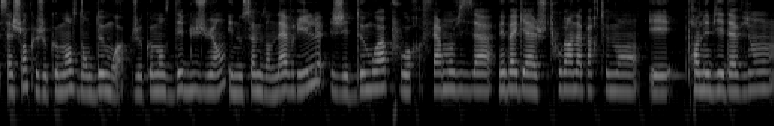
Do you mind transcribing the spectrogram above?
sachant que je commence dans deux mois. Je commence début juin et nous sommes en avril. J'ai deux mois pour faire mon visa, mes bagages, trouver un appartement et prendre mes billets d'avion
